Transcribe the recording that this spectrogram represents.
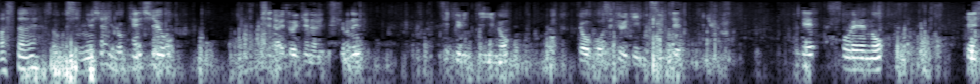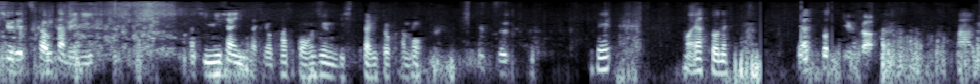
明日ね、その新入社員の研修をしないといけないんですよね。セキュリティの、情報セキュリティについてっていう。で、それの研修で使うために、新入社員たちのパソコンを準備したりとかもしつつ、で、まあ、やっとね、やっとっていうか、あの、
